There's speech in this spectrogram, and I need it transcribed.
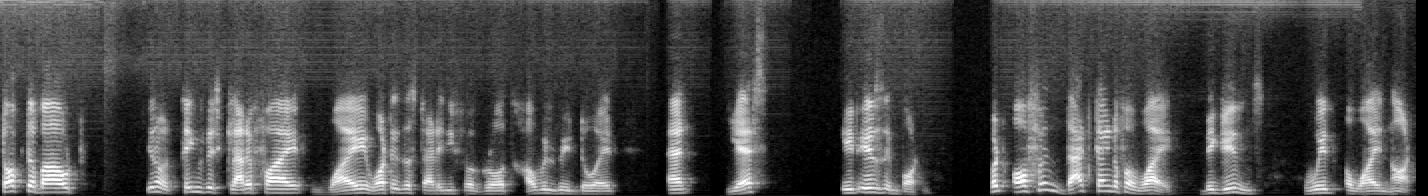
talked about you know things which clarify why, what is the strategy for growth, how will we do it, and yes, it is important. But often that kind of a why begins with a why not.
